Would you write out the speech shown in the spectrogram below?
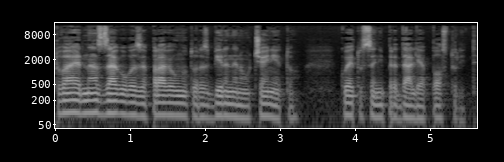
Това е една загуба за правилното разбиране на учението, което са ни предали апостолите.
